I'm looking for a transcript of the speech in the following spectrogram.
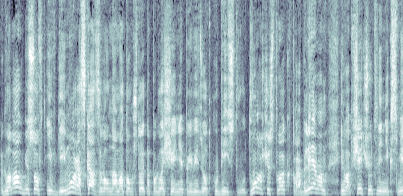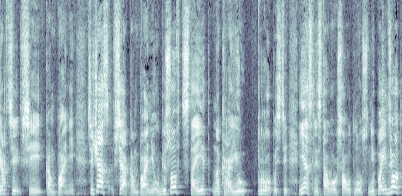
глава Ubisoft Ив Геймо рассказывал нам о том, что это поглощение приведет к убийству творчества, к проблемам и вообще чуть ли не к смерти всей компании. Сейчас вся компания Ubisoft стоит на краю пропасти. Если Star Wars Outlaws не пойдет,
